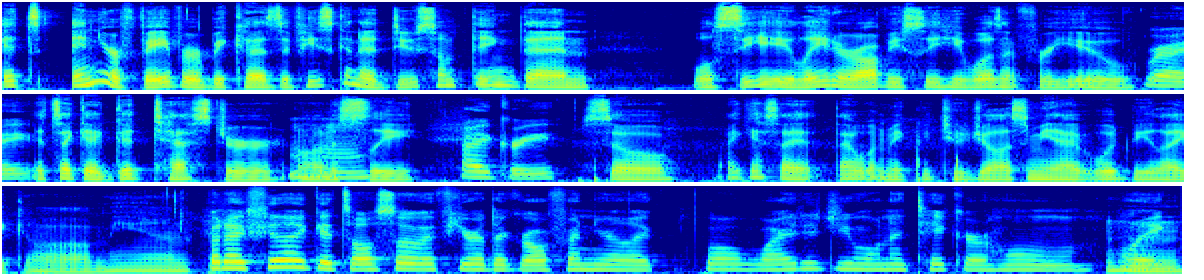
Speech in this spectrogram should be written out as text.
it's in your favor because if he's gonna do something, then we'll see you later. Obviously, he wasn't for you. Right. It's like a good tester, Mhm. honestly. I agree. So I guess I that wouldn't make me too jealous. I mean, I would be like, oh man, But I feel like it's also if you're the girlfriend, you're like, well, why did you want to take her home? Mhm. Like,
